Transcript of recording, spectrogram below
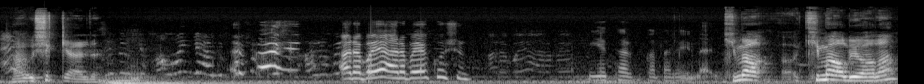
Ha ışık geldi. Alan geldi. Arabaya arabaya koşun. Yeter bu kadar eğlenceli. Kime kime alıyor alan?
